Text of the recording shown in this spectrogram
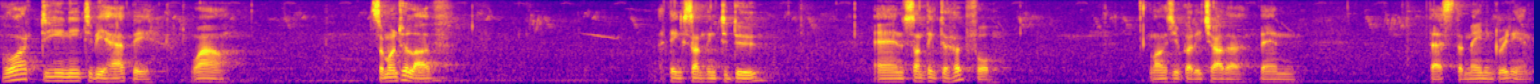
What do you need to be happy? Wow. Someone to love. I think something to do. And something to hope for. As long as you've got each other, then that's the main ingredient.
